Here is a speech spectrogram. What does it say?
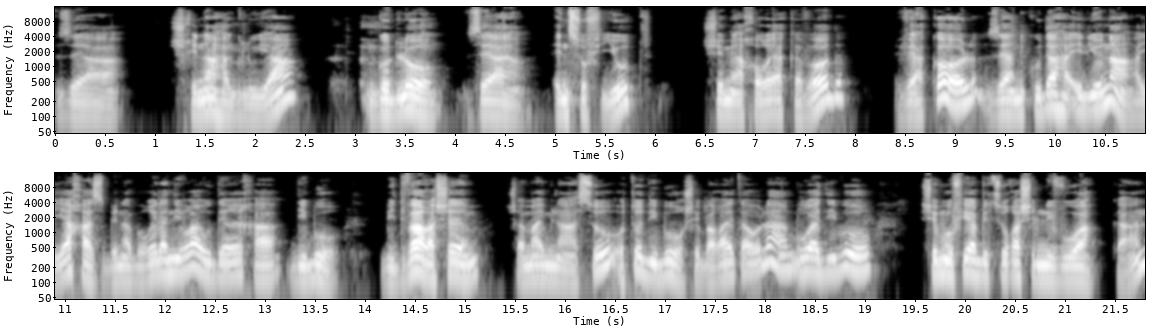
זה השכינה הגלויה, גודלו זה האינסופיות שמאחורי הכבוד, והכל זה הנקודה העליונה, היחס בין הבורא לנברא הוא דרך הדיבור. בדבר השם שמיים נעשו, אותו דיבור שברא את העולם הוא הדיבור שמופיע בצורה של נבואה כאן.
